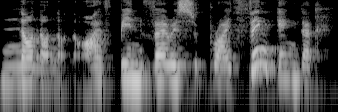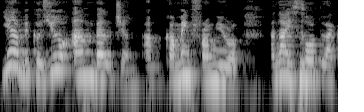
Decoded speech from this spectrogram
no, no, no, no. I've been very surprised thinking that, yeah, because, you know, I'm Belgian, I'm coming from Europe. And I thought, like,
